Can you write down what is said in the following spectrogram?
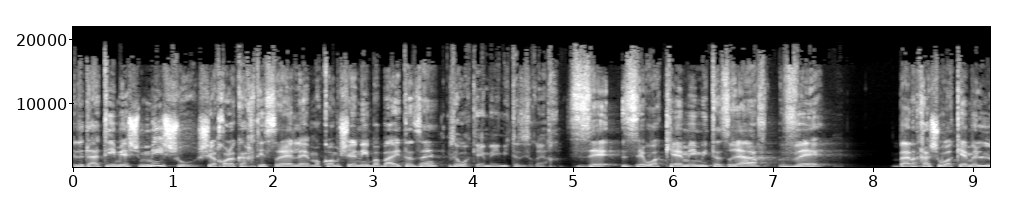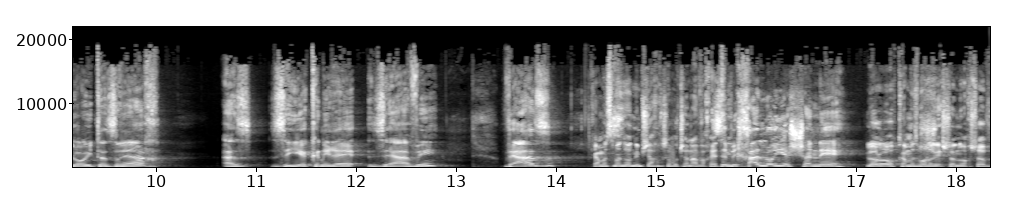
לדעתי אם יש מישהו שיכול לקחת ישראל למקום שני בבית הזה, זה וואקמה, אם היא תזרח. זה, זה וואקמה אם יתאזרח, ובהנחה שוואקמה לא יתאזרח, אז זה יהיה כנראה זהבי, ואז כמה זמן זה עוד נמשך עכשיו? עוד שנה זה וחצי? בכלל לא ישנה. לא, לא, לא, כמה זמן עוד יש לנו עכשיו?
